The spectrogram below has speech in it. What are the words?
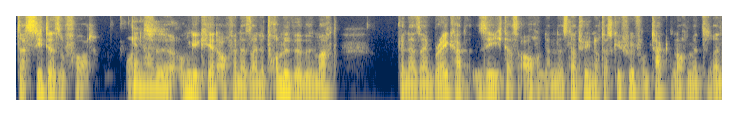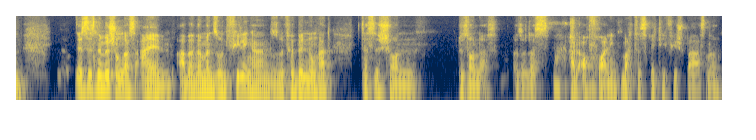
das sieht er sofort. Und genau. äh, umgekehrt auch, wenn er seine Trommelwirbel macht, wenn er seinen Break hat, sehe ich das auch. Und dann ist natürlich noch das Gefühl vom Takt noch mit drin. Es ist eine Mischung aus allem, aber wenn man so ein Feeling hat, so eine Verbindung hat, das ist schon besonders. Also das macht hat auch vor allen Dingen macht das richtig viel Spaß, ne?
